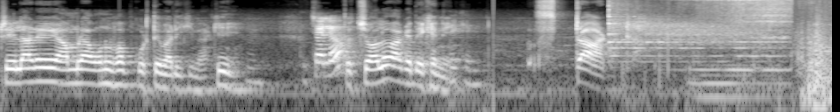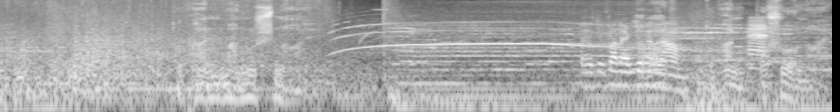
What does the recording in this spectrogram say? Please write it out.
ট্রেলারে আমরা অনুভব করতে পারি কিনা কি? চলো। তো চলো আগে দেখে নিই। স্টার্ট তুফান একজনের নাম। তুফান হ্যাঁ। পশুও নয়।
